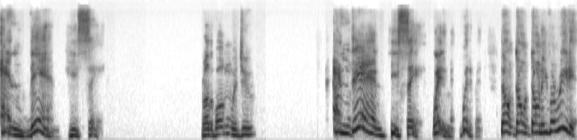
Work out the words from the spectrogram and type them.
And then he said, Brother Bogan, would you? And then he said, wait a minute, wait a minute. Don't, don't, don't even read it.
